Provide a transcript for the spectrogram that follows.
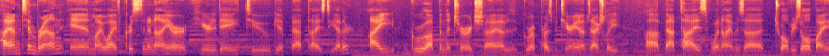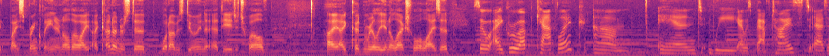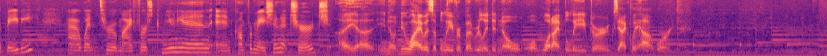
Hi, I'm Tim Brown, and my wife Christen and I are here today to get baptized together. I grew up in the church. I was, grew up Presbyterian. I was actually uh, baptized when I was uh, 12 years old by, by sprinkling, and although I, I kind of understood what I was doing at the age of 12, I, I couldn't really intellectualize it. So I grew up Catholic, um, and we I was baptized as a baby. I went through my first communion and confirmation at church. I, uh, you know, knew I was a believer, but really didn't know what I believed or exactly how it worked.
